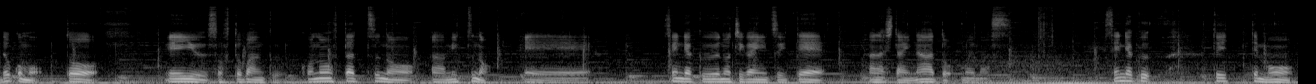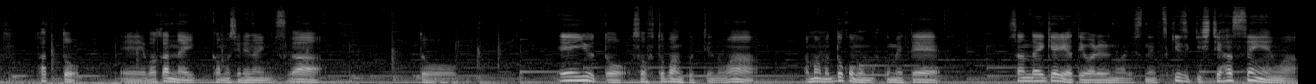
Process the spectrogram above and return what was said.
ドコモと au ソフトバンクこの2つのあ3つの、えー戦略の違いについて話したいなと思います。戦略といってもパッと、えー分かんないかもしれないんですが、えっと、au とソフトバンクっていうのはあまあまドコモも含めて三大キャリアと言われるのはですね月々78000円は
